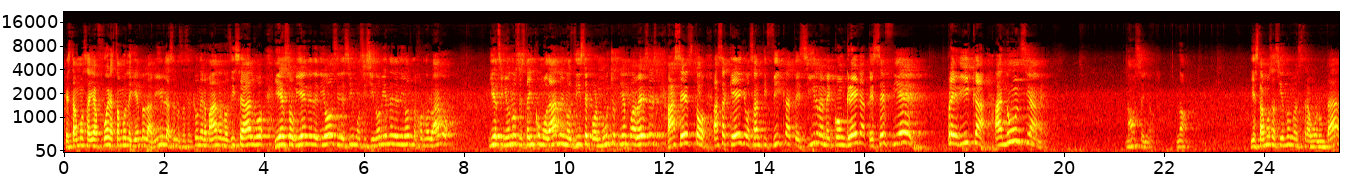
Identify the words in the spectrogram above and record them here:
estamos allá afuera, estamos leyendo la Biblia, se nos acerca un hermano, nos dice algo y eso viene de Dios y decimos, y si no viene de Dios, mejor no lo hago. Y el Señor nos está incomodando y nos dice por mucho tiempo a veces, haz esto, haz aquello, santifícate, sírveme, congrégate, sé fiel, predica, anúnciame. No, Señor, no. Y estamos haciendo nuestra voluntad.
